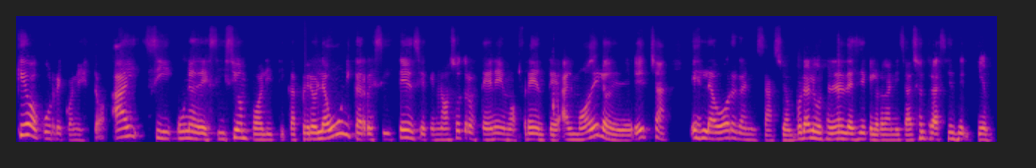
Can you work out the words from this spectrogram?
¿qué ocurre con esto? Hay sí una decisión política, pero la única resistencia que nosotros tenemos frente al modelo de derecha es la organización. Por algo general decía que la organización trasciende el tiempo.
